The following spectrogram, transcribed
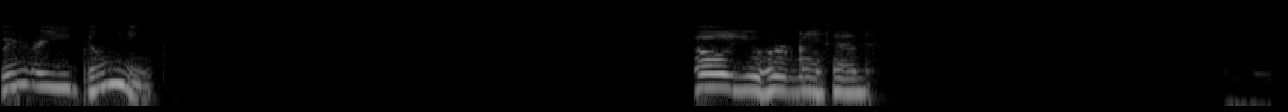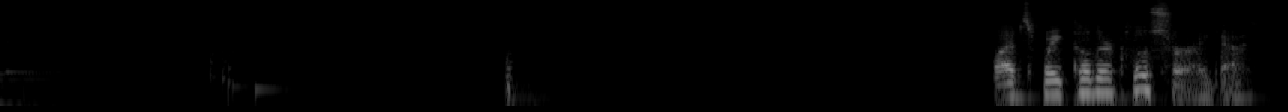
Where are you going? Oh, you hurt my head. Let's wait till they're closer, I guess.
